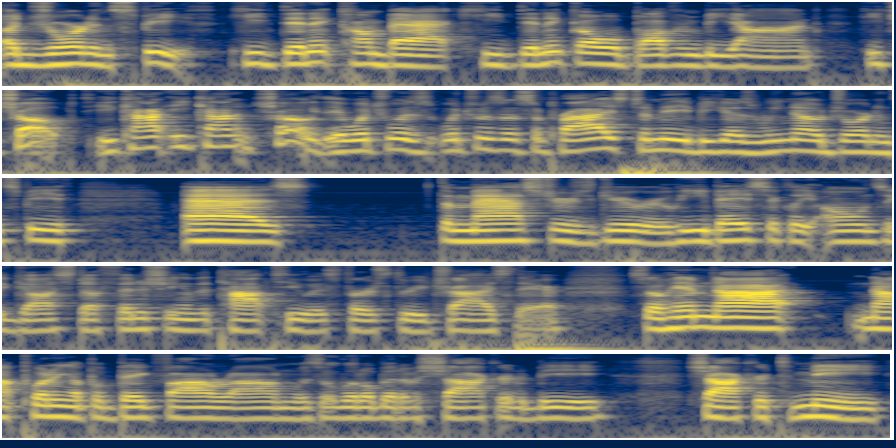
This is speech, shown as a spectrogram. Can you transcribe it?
a Jordan Spieth. He didn't come back. He didn't go above and beyond he choked. He kind he kind of choked, eh, which was which was a surprise to me because we know Jordan Spieth as the Masters guru. He basically owns Augusta, finishing in the top two his first three tries there. So him not not putting up a big final round was a little bit of a shocker to be shocker to me.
